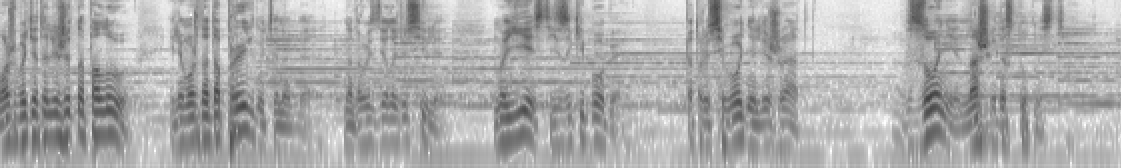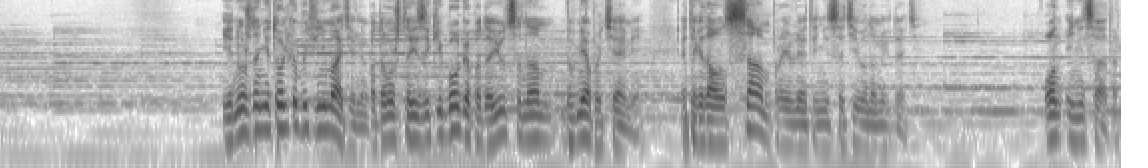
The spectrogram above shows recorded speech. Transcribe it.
может быть, это лежит на полу, или можно допрыгнуть иногда. Надо будет сделать усилия. Но есть языки Бога, которые сегодня лежат в зоне нашей доступности. И нужно не только быть внимательным, потому что языки Бога подаются нам двумя путями. Это когда Он сам проявляет инициативу нам их дать. Он инициатор.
